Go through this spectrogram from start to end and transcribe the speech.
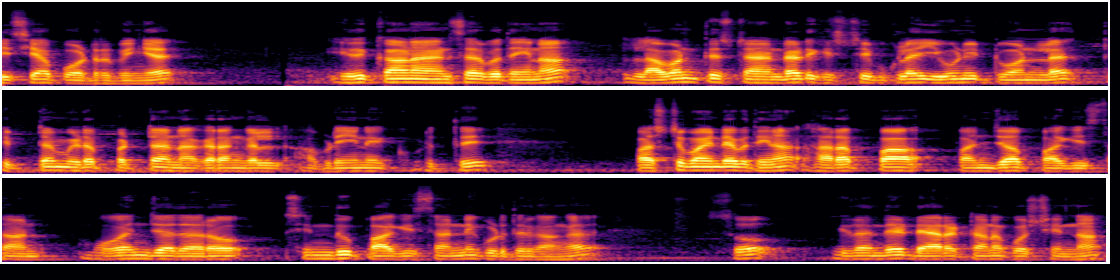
ஈஸியாக போட்டிருப்பீங்க. இதுக்கான ஆன்சர் பார்த்தீங்கன்னா லெவன்த்து ஸ்டாண்டர்ட் ஹிஸ்ட்ரி புக்கில் யூனிட் ஒனில் திட்டமிடப்பட்ட நகரங்கள் அப்படின்னு கொடுத்து ஃபஸ்ட்டு பாயிண்ட்டே பார்த்தீங்கன்னா ஹரப்பா பஞ்சாப் பாகிஸ்தான் மொகஞ்சதரோ சிந்து பாகிஸ்தான்னு கொடுத்துருக்காங்க. ஸோ இதுலேருந்தே டேரெக்டான கொஸ்டின் தான்.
